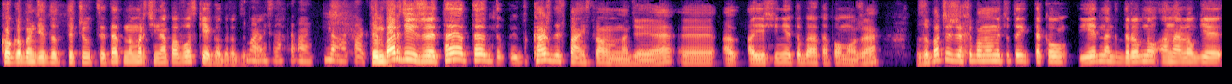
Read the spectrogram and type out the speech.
kogo będzie dotyczył cytat? No Marcina Pawłowskiego, drodzy Państwo. Tak. No, tak. Tym bardziej, że te, te, każdy z Państwa, mam nadzieję, y, a, a jeśli nie, to Beata pomoże, zobaczy, że chyba mamy tutaj taką jednak drobną analogię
